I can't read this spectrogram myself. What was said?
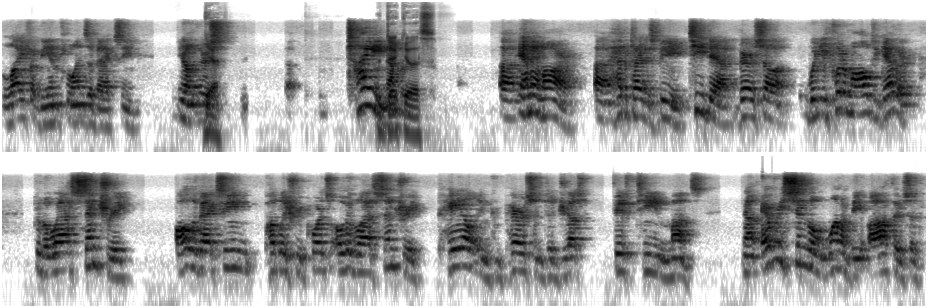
life of the influenza vaccine. You know, there's yeah. tiny ridiculous. Uh, MMR, uh, hepatitis B, Tdap, varicella, when you put them all together for the last century, all the vaccine published reports over the last century pale in comparison to just 15 months. Now, every single one of the authors of,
